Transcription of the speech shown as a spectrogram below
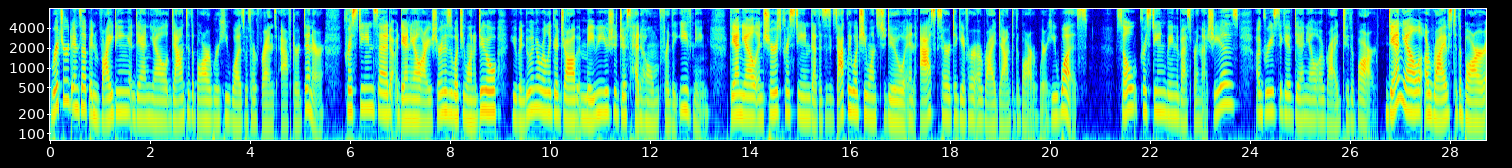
Richard ends up inviting Danielle down to the bar where he was with her friends after dinner. Christine said, Danielle, are you sure this is what you want to do? You've been doing a really good job. Maybe you should just head home for the evening. Danielle ensures Christine that this is exactly what she wants to do and asks her to give her a ride down to the bar where he was. So, Christine, being the best friend that she is, agrees to give Danielle a ride to the bar. Danielle arrives to the bar,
